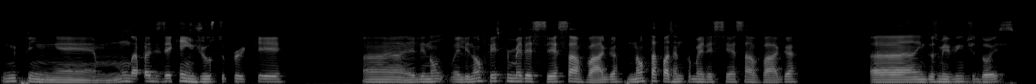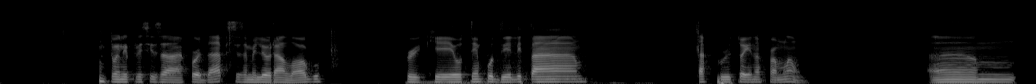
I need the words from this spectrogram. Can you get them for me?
Enfim, é, não dá para dizer que é injusto porque uh, ele, não, ele não fez por merecer essa vaga, não tá fazendo por merecer essa vaga uh, em 2022. Então ele precisa acordar, precisa melhorar logo, porque o tempo dele tá, tá curto aí na Fórmula 1. Um,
